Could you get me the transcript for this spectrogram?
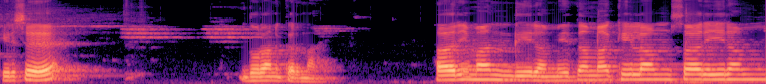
फिर से दौरान करना है। हरिमन्दिरमिदमखिलं शरीरं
